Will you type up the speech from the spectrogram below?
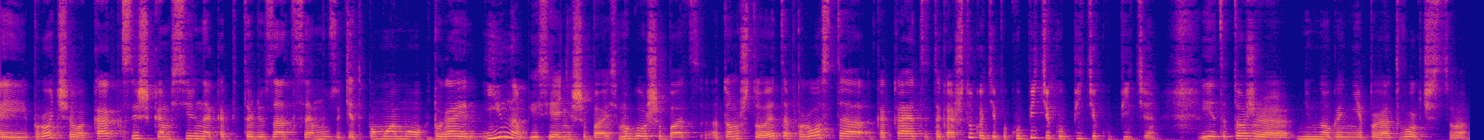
и прочего, как слишком сильная капитализация музыки. Это, по-моему, Брайан Инном, если я не ошибаюсь, могу ошибаться, о том, что это просто какая-то такая штука, типа купите, купите, купите. И это тоже немного не про творчество.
